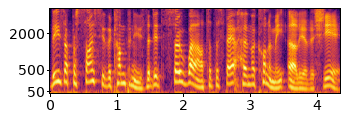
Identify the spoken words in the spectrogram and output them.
these are precisely the companies that did so well out of the stay at home economy earlier this year.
